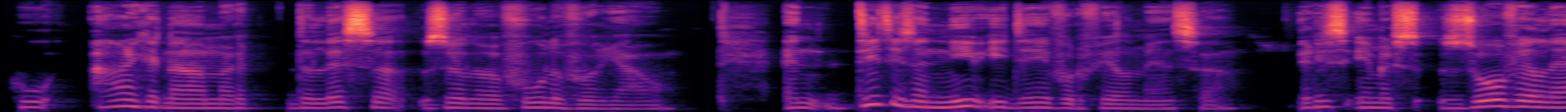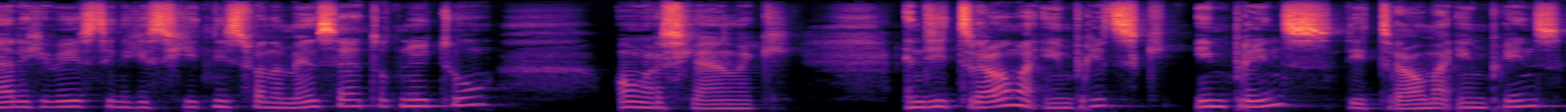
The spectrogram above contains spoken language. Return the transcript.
hoe aangenamer de lessen zullen voelen voor jou. En dit is een nieuw idee voor veel mensen. Er is immers zoveel lijden geweest in de geschiedenis van de mensheid tot nu toe, onwaarschijnlijk. En die trauma-imprints, die trauma-imprints,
